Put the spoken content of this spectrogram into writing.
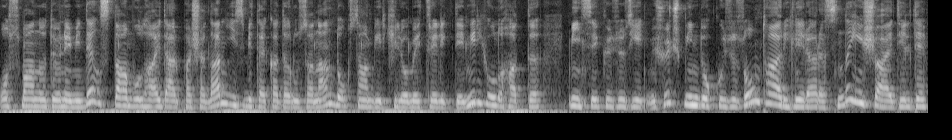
Osmanlı döneminde İstanbul Haydarpaşa'dan İzmit'e kadar uzanan 91 kilometrelik demir yolu hattı 1873-1910 tarihleri arasında inşa edildi.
